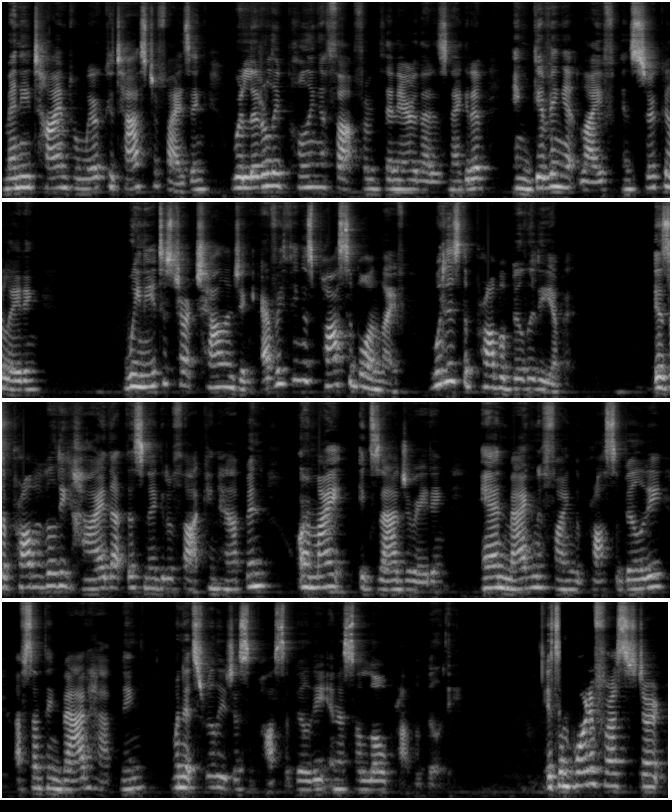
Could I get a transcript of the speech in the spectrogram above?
Many times when we're catastrophizing, we're literally pulling a thought from thin air that is negative and giving it life and circulating. We need to start challenging. Everything is possible in life. What is the probability of it? Is the probability high that this negative thought can happen? Or am I exaggerating and magnifying the possibility of something bad happening when it's really just a possibility and it's a low probability. It's important for us to start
